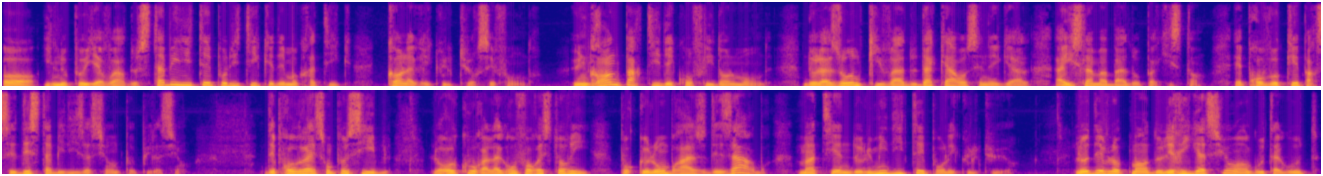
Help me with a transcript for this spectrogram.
Or, il ne peut y avoir de stabilité politique et démocratique quand l'agriculture s'effondre. Une grande partie des conflits dans le monde, de la zone qui va de Dakar au Sénégal à Islamabad au Pakistan, est provoquée par ces déstabilisations de population. Des progrès sont possibles. Le recours à l'agroforesterie pour que l'ombrage des arbres maintienne de l'humidité pour les cultures. Le développement de l'irrigation en goutte à goutte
